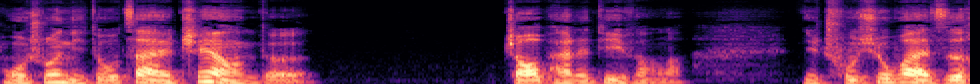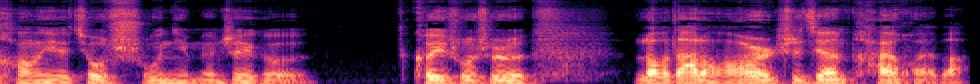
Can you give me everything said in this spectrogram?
我说你都在这样的招牌的地方了，你除去外资行，也就属你们这个可以说是老大老二之间徘徊吧。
